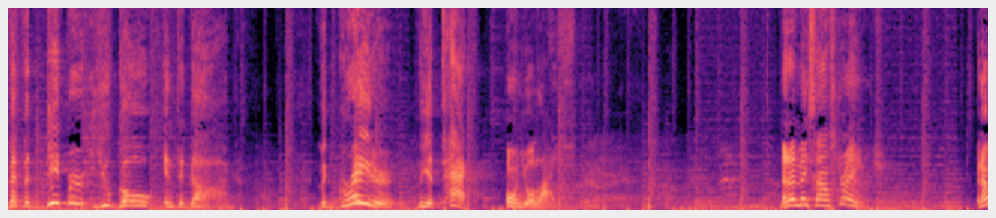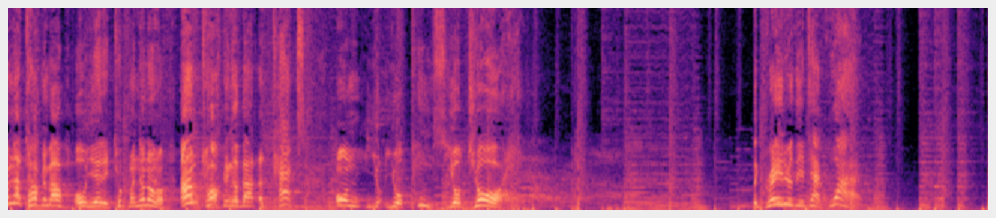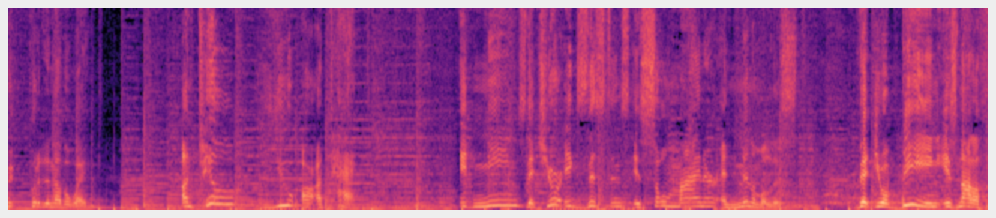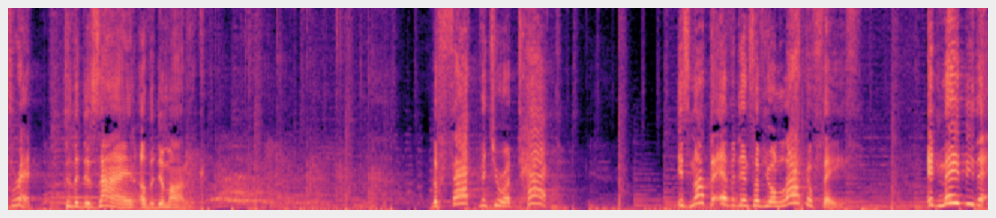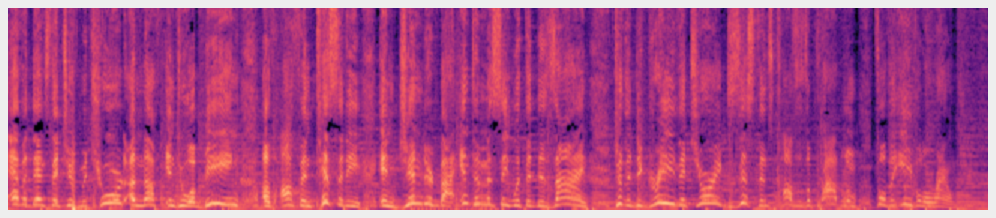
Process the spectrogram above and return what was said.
that the deeper you go into God, the greater the attack on your life. Now, that may sound strange. And I'm not talking about, oh, yeah, they took my. No, no, no. I'm talking about attacks on your, your peace, your joy. The greater the attack. Why? Put it another way. Until you are attacked, it means that your existence is so minor and minimalist that your being is not a threat to the design of the demonic. The fact that you're attacked is not the evidence of your lack of faith. It may be the evidence that you've matured enough into a being of authenticity engendered by intimacy with the design to the degree that your existence causes a problem for the evil around you.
